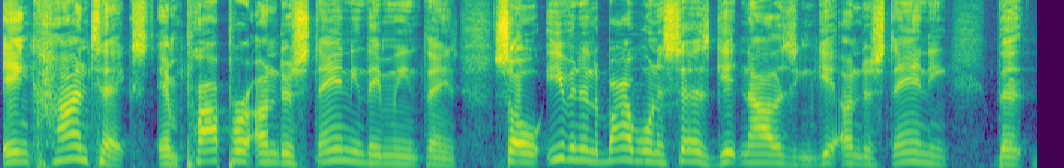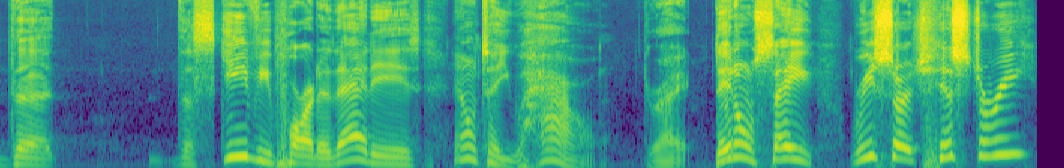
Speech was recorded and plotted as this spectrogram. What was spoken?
in context and proper understanding, they mean things. So even in the Bible, when it says get knowledge and get understanding, the the the skeevy part of that is they don't tell you how. Right. They don't say research history.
